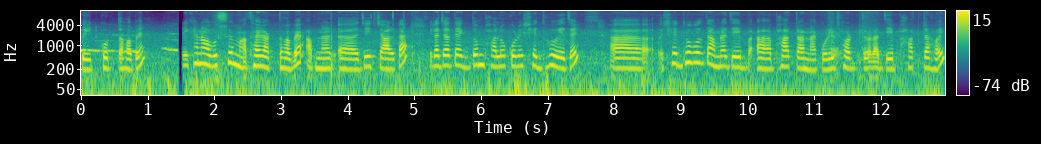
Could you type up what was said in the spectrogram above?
ওয়েট করতে হবে। এখানে অবশ্যই মাথায় রাখতে হবে আপনার যে চালটা, এটা যাতে একদম ভালো করে সেদ্ধ হয়ে যায়। সেদ্ধ বলতে আমরা যে ভাত রান্না করি, ঝরঝরা যে ভাতটা হয়,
